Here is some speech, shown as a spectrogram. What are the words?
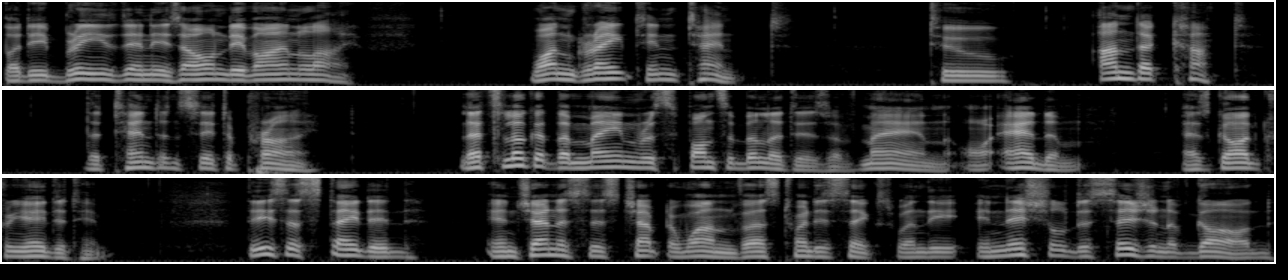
but He breathed in His own divine life. One great intent to undercut the tendency to pride. Let's look at the main responsibilities of man or Adam as God created him. These are stated in Genesis chapter 1 verse 26 when the initial decision of God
